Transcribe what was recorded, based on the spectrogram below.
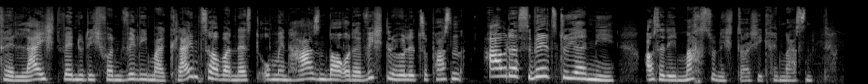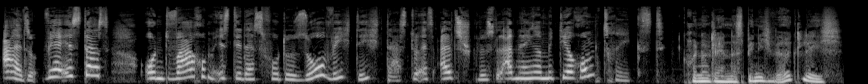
Vielleicht, wenn du dich von Willi mal kleinzaubern lässt, um in Hasenbau oder Wichtelhöhle zu passen, aber das willst du ja nie. Außerdem machst du nicht solche Grimassen. Also, wer ist das? Und warum ist dir das Foto so wichtig, dass du es als Schlüsselanhänger mit dir rumträgst? Grünerklein, das bin ich wirklich.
